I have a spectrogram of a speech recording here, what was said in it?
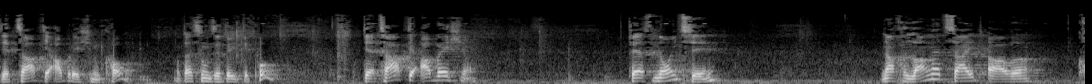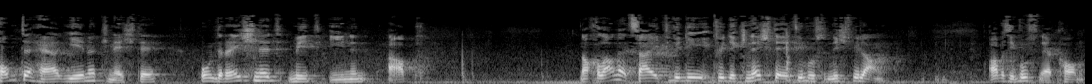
der Tag der Abrechnung kommt. Und das ist unser dritter Punkt. Der Tag der Abrechnung. Vers 19. Nach langer Zeit aber kommt der Herr jener Knechte und rechnet mit ihnen ab. Nach langer Zeit, für die, für die Knechte, sie wussten nicht wie lang. Aber sie wussten, er kommt.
